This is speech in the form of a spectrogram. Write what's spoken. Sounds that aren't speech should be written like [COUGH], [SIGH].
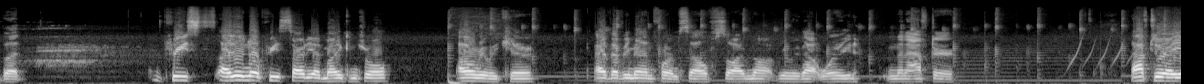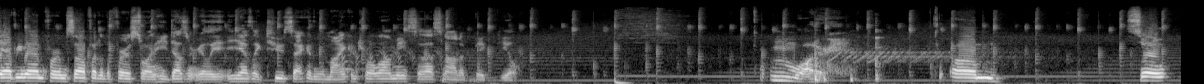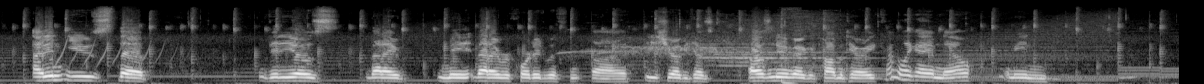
but priests. I didn't know priests already had mind control. I don't really care. I have every man for himself, so I'm not really that worried. And then after after a every man for himself out of the first one, he doesn't really. He has like two seconds of mind control on me, so that's not a big deal. Mm, water. Um. So I didn't use the videos that I made that I recorded with uh, Ishira because I wasn't doing very good commentary, kind of like I am now. I mean,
